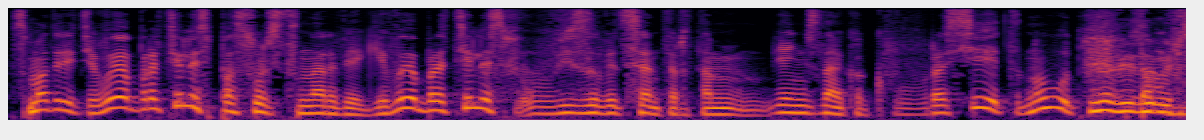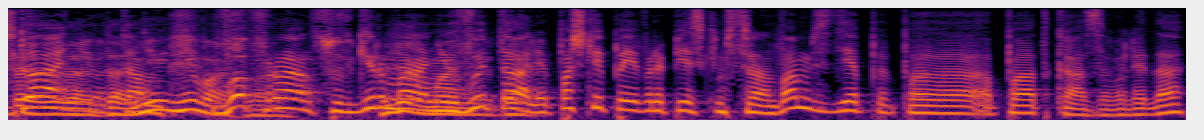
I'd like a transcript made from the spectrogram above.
Смотрите, вы обратились в посольство Норвегии, вы обратились в визовый центр, там, я не знаю, как в России, это, ну вот, ну, там, в Данию, да, там, не, не во Францию, в Германию, Германию, в Италию, да. пошли по европейским странам, вам везде по -по поотказывали, да?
